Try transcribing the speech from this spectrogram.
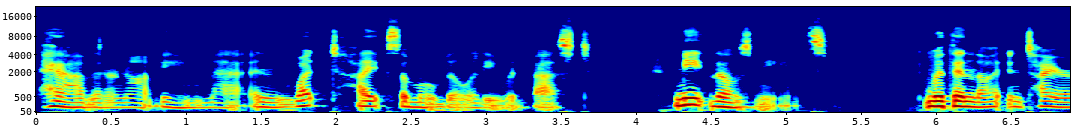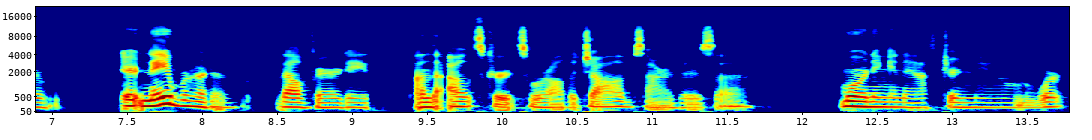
have that are not being met and what types of mobility would best meet those needs within the entire neighborhood of Valverde. On the outskirts where all the jobs are there's a morning and afternoon work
